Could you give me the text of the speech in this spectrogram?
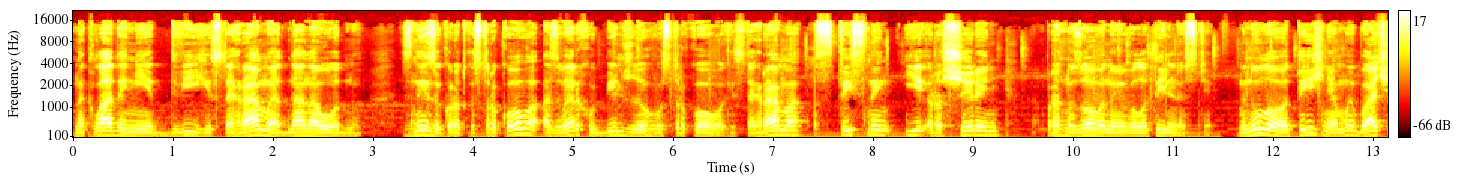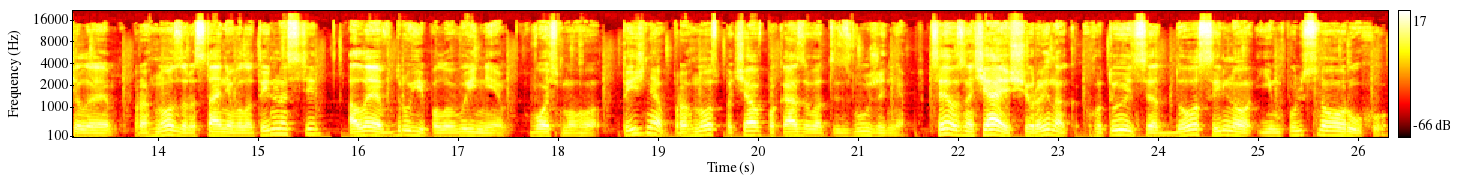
накладені дві гістограми одна на одну. Знизу короткостроково, а зверху більш довгостроково гістограма стиснень і розширень прогнозованої волатильності. Минулого тижня ми бачили прогноз зростання волатильності, але в другій половині восьмого тижня прогноз почав показувати звуження. Це означає, що ринок готується до сильного імпульсного руху.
